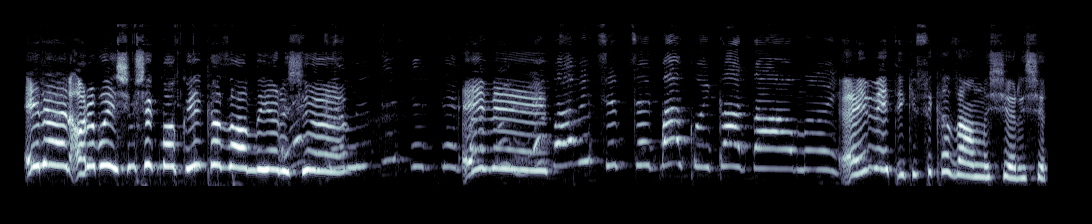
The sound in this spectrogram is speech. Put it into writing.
Eren arabayı Şimşek McQueen kazandı yarışı. Evet. Mavi çipsek bak kuy kazanmış. Evet ikisi kazanmış yarışı.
